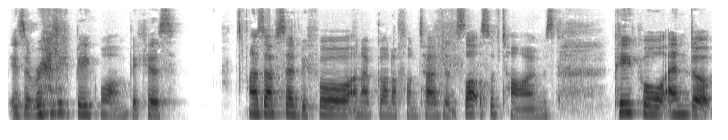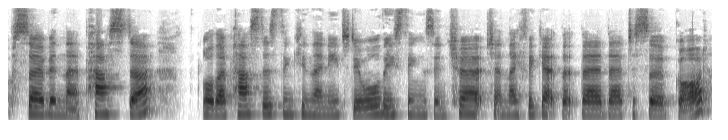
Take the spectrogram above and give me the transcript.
is a really big one because as I've said before, and I've gone off on tangents lots of times, people end up serving their pastor or their pastors thinking they need to do all these things in church and they forget that they're there to serve God.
